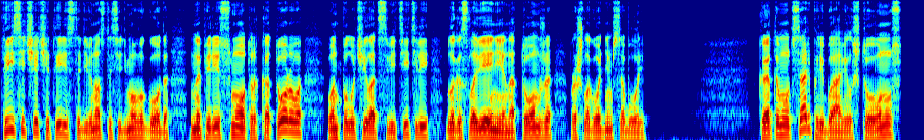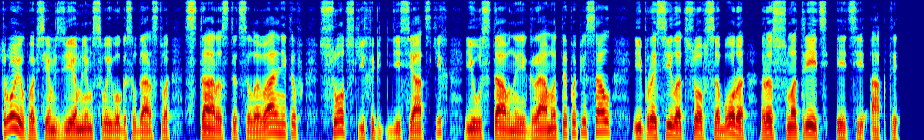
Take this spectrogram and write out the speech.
1497 года, на пересмотр которого он получил от святителей благословение на том же прошлогоднем соборе. К этому царь прибавил, что он устроил по всем землям своего государства старосты целовальников, соцких и пятидесятских, и уставные грамоты пописал, и просил отцов собора рассмотреть эти акты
